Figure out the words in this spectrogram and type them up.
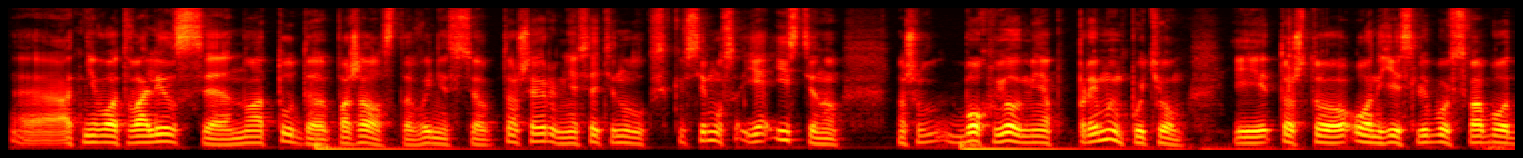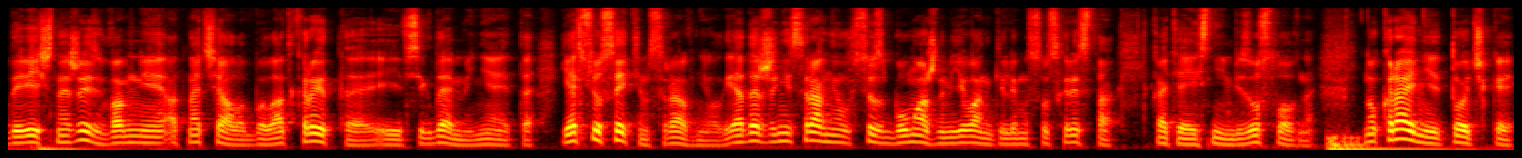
Э, от него отвалился, но оттуда, пожалуйста, вынес все. Потому что я говорю, меня вся тянуло ко всему. Я истину Потому что Бог вел меня прямым путем. И то, что Он есть любовь, свобода и вечная жизнь, во мне от начала было открыто. И всегда меня это... Я все с этим сравнивал. Я даже не сравнивал все с бумажным Евангелием Иисуса Христа. Хотя и с ним, безусловно. Но крайней точкой,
